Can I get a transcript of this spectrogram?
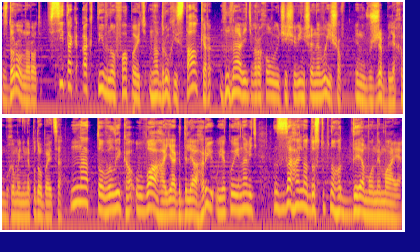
Здоров, народ. Всі так активно фапають на другий сталкер, навіть враховуючи, що він ще не вийшов. Він вже бляха-муха мені не подобається. Надто велика увага, як для гри, у якої навіть загальнодоступного демо немає.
